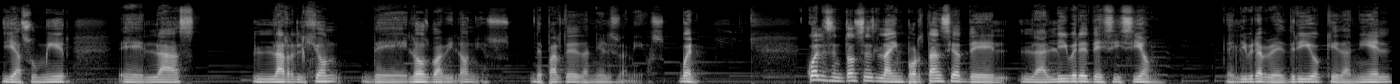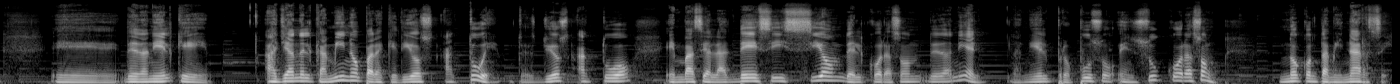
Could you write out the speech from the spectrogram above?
y asumir las, la religión de los babilonios, de parte de Daniel y sus amigos. Bueno, ¿cuál es entonces la importancia de la libre decisión, del libre albedrío que Daniel eh, de Daniel que allana el camino para que Dios actúe. Entonces Dios actuó en base a la decisión del corazón de Daniel. Daniel propuso en su corazón no contaminarse,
